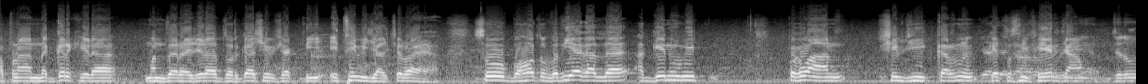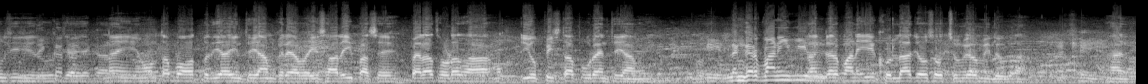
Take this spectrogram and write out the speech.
ਆਪਣਾ ਨਗਰ ਖੇੜਾ ਮੰਦਿਰ ਹੈ ਜਿਹੜਾ ਦੁਰਗਾ ਸ਼ਿਵ ਸ਼ਕਤੀ ਇੱਥੇ ਵੀ ਜਲ ਚੜਾਇਆ ਸੋ ਬਹੁਤ ਵਧੀਆ ਗੱਲ ਹੈ ਅੱਗੇ ਨੂੰ ਵੀ ਭਗਵਾਨ ਸ਼ਿਵ ਜੀ ਕਰਨ ਕਿ ਤੁਸੀਂ ਫੇਰ ਜਾਓ। ਜਰੂਰ ਜੀ ਜਰੂਰ ਜੈ ਜੈਕਾਰ ਨਹੀਂ ਹੁਣ ਤਾਂ ਬਹੁਤ ਵਧੀਆ ਇੰਤਜ਼ਾਮ ਕਰਿਆ ਬਾਈ ਸਾਰੇ ਹੀ ਪਾਸੇ। ਪਹਿਲਾਂ ਥੋੜਾ ਥਾ ਯੂਪੀ 'ਚ ਤਾਂ ਪੂਰਾ ਇੰਤਜ਼ਾਮ ਹੈ ਲੰਗਰ ਪਾਣੀ ਵੀ ਲੰਗਰ ਪਾਣੀ ਇਹ ਖੁੱਲਾ ਜੋ ਸੋਚੂਗੇ ਉਹ ਮਿਲੂਗਾ। ਅੱਛਾ ਜੀ। ਹਾਂਜੀ।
